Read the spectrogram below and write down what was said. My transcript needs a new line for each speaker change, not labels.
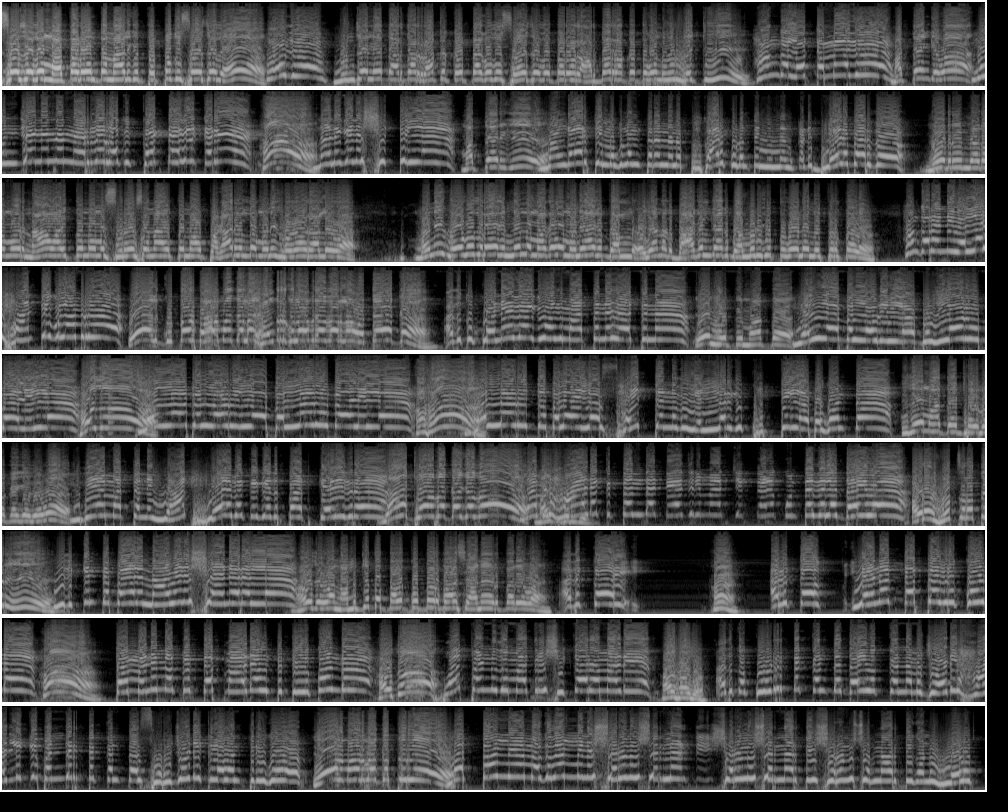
ಸಹಜ ಅದ ಮಾತಾಡುವಂತ ನಾಲಿಗೆ ತಪ್ಪದು ಸಹಜ ಅದ ಮುಂಜಾನೆ ಎದ್ದು ಅರ್ಧ ರೊಕ್ಕ ಕಟ್ ಆಗೋದು ಸಹಜ ಅದ ತರ ಅರ್ಧ ರೊಕ್ಕ ತಗೊಂಡು ಊರ್ ಹೊಕ್ಕಿ.
ಹಂಗಲ್ಲ ತಮ್ಮ ಅದು.
ಮತ್ತೆ ಹೆಂಗೆವ
ಮುಂಜಾನೆ ನನ್ನ ಅರ್ಧ ರೊಕ್ಕ ಕಟ್ಟಾಗ ಕರೆ.
ಹಾ.
ನನಗೇನು ಶಿಟ್ಟಿಲ್ಲ
ಮತ್ತಾರಿಗೆ?
ಮಂಗಳಾರತಿ ಮುಗಿನಂತರ ನನ್ನ ಪಗಾರ ಕೊಡಂತ ನಿನ್ನ ಕಡೆ ಬೇಡಬಾರ್ದು.
ನೋಡ್ರಿ ಮೇಡಮ್ ಅವ್ರು ನಾವಾಯ್ತು ನಮ್ಮ ಸುರೇಶನ ಆಯ್ತು ನಾವು ಪಗಾರ ಇಲ್ದ ಮನೆಗೆ ಹೋಗೋರ ಅಲ್ಲೇವ ಮನೆಗೆ ಹೋಗೋದ್ರಾಗ ನಿನ್ನ ಮಗಳ ಮನ್ಯಾಗ ಬೆಲ್ ಏನಾದ ಬಾಗಲ್ದಾಗ ಬೆಲ್ಲೂರಿಗೆ ತಗೊಂಡೇ ನಿಂತಿರ್ತಾಳ. ಏನ್ ಹೇಳ್ತಿ ಮಾತ?
ಎಲ್ಲ ಬಲ್ಲವರಿಲ್ಲ ಬಲ್ಲರು ಬಾಳಿಲ್ಲ.
ಹೌದು.
ಎಲ್ಲ ಬಲ್ಲವರಿಲ್ಲ ಬಲ್ಲವರು ಬಾಳಿಲ್ಲ.
ಹಾ.
ಬಲ ಇಲ್ಲ ಸಾಹಿತ್ಯ ಅನ್ನೋದು ಎಲ್ಲರಿಗೂ ಕೊಟ್ಟಿಲ್ಲ ಭಗವಂತ.
ಇದೇ ಮಾತಾಡ್ ಹೇಳ್ಬೇಕಾಗ್ಯದವ
ಇದೇ ಮಾತನ್ನ ಯಾಕೆ ಹೇಳ್ಬೇಕಾಗ್ಯದಪ್ಪ ಅಂತ ಕೇಳಿದ್ರ?
ಯಾಕೆ ಹೇಳ್ಬೇಕಾಗ್ಯದ.
ಹಾಡಕ್ಕೆ ತಂದ ಟೇಜರಿ ಮಾತ್ ಚಿತ್ತಳ ಕುಂತದಲ್ಲ ದೈವ.
ಅವ್ರ ಹುಚ್ಚರತ್ರಿ.
ಇದಕ್ಕಿಂತ ಬಾಳ ನಾವೇನು ಶಾಣರಲ್ಲ
ಹೌದವ ನಮ್ಗಿಂತ ತಳಕ್ ಕೂತಾರ ಬಾಳ ಶಾನೆ ಇರ್ತಾರವ
ಅದಕ್ಕ
ಹಾ.
ಅದಕ್ಕೆ ಏನೋ ತಪ್ಪಾದ್ರೂ ಕೂಡ
ಹಾ.
ತಮ್ಮ ಮನೆ ಮಕ್ಕಳು ತಪ್ಪು ಮಾಡ ಅಂತ ತಿಳ್ಕೊಂಡು
ಹೌದು.
ಒಪ್ಪಣ್ಣದು ಮಾತ್ರ ಶಿಕಾರ ಮಾಡಿ
ಹೌದು ಹೌದು.
ಅದಕ್ಕೆ ಕೂಡಿರ್ತಕ್ಕಂಥ ದೈವಕ್ಕ ನಮ್ಮ ಜೋಡಿ ಹಾಡ್ಲಿಕ್ಕೆ ಬಂದಿರತಕ್ಕಂಥ ಸರಜೋಡಿ ಕಲಾವಂತರಿಗೂ
ಏನ್ ಮಾಡ್ಬೇಕತ್ತೀರಿ?
ಮತ್ತೊಮ್ಮೆ ಮಗದಮ್ಮನ ಶರಣು ಶರಣಾರ್ಥಿ ಶರಣು ಶರಣಾರ್ಥಿ ಶರಣು ಶರಣಾರ್ಥಿಗಳನ್ನು ಹೇಳುತ್ತ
